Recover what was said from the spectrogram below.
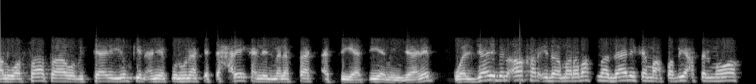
الوساطة وبالتالي يمكن أن يكون هناك تحريكا للملفات السياسية من جانب، والجانب الآخر إذا ما ربطنا ذلك مع طبيعة المواقف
